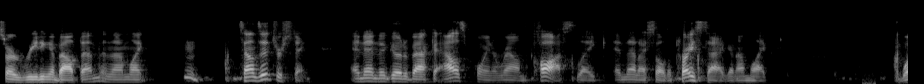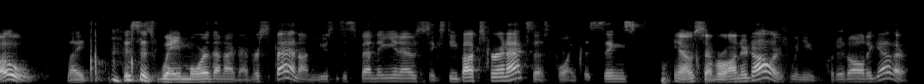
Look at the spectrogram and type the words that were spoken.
started reading about them and I'm like hmm, sounds interesting. And then to go to back to Al's point around cost, like, and then I saw the price tag and I'm like, whoa, like this is way more than I've ever spent. I'm used to spending, you know, 60 bucks for an access point. This thing's, you know, several hundred dollars when you put it all together.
